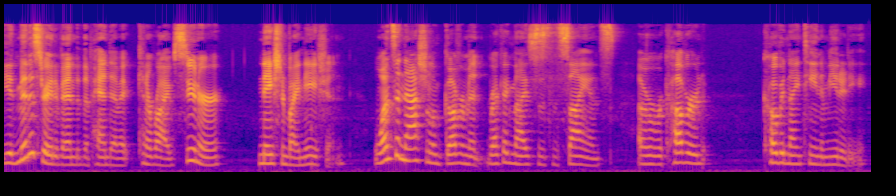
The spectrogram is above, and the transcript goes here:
the administrative end of the pandemic can arrive sooner, nation by nation. Once a national government recognizes the science of a recovered COVID 19 immunity,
